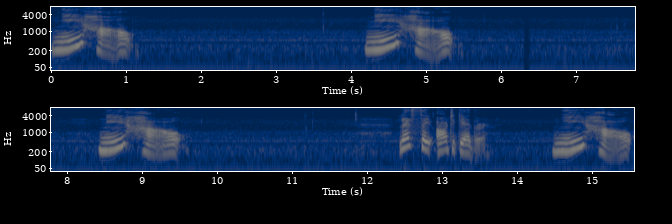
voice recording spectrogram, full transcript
Ni hao. Ni hao. Ni hao. Let's say all together. Ni hao.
